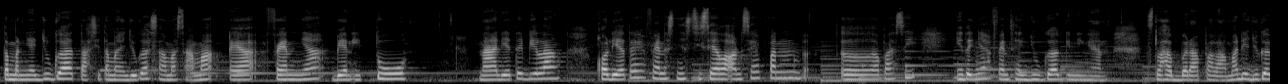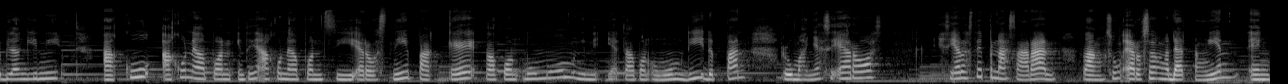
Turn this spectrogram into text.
temennya juga, tas si temannya juga sama-sama kayak fannya band itu. Nah dia tuh bilang kalau dia tuh fansnya si Sela on Seven uh, apa sih intinya fansnya juga gini kan. Setelah beberapa lama dia juga bilang gini, aku aku nelpon intinya aku nelpon si Eros nih pakai telepon umum gini ya telepon umum di depan rumahnya si Eros. Si Eros teh penasaran langsung Eros ngedatengin yang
